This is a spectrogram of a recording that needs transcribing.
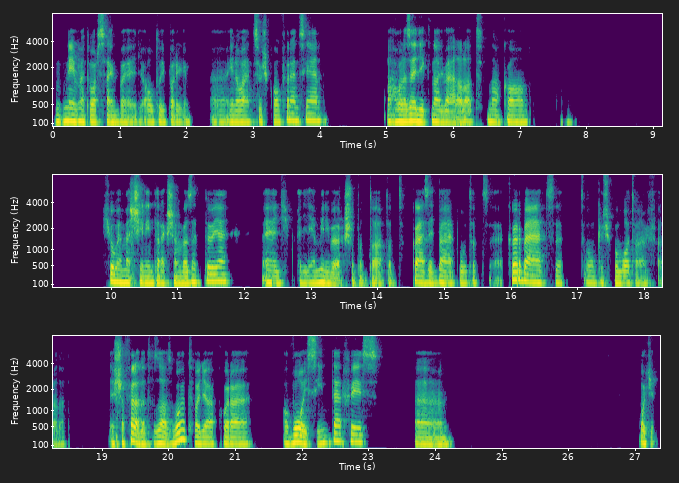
Németországban egy autóipari innovációs konferencián, ahol az egyik nagy vállalatnak a Human Machine Interaction vezetője egy, egy ilyen mini workshopot tartott. Kvázi egy bárpultot körbeálltunk, és akkor volt valami feladat. És a feladat az az volt, hogy akkor a, a voice interface, hogy,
